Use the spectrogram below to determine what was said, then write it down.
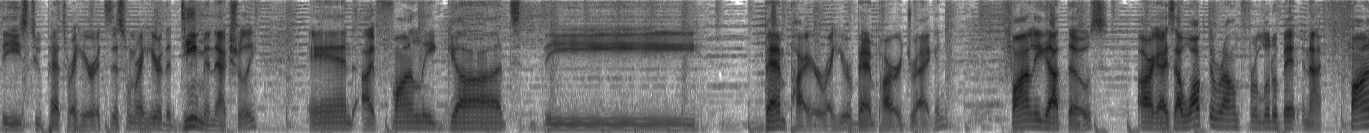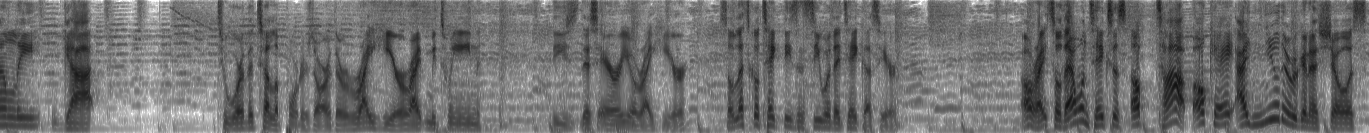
these two pets right here it's this one right here the demon actually and I finally got the vampire right here, vampire dragon. Finally got those. All right, guys, I walked around for a little bit and I finally got to where the teleporters are. They're right here, right between these this area right here. So let's go take these and see where they take us here. All right, so that one takes us up top. Okay, I knew they were going to show us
